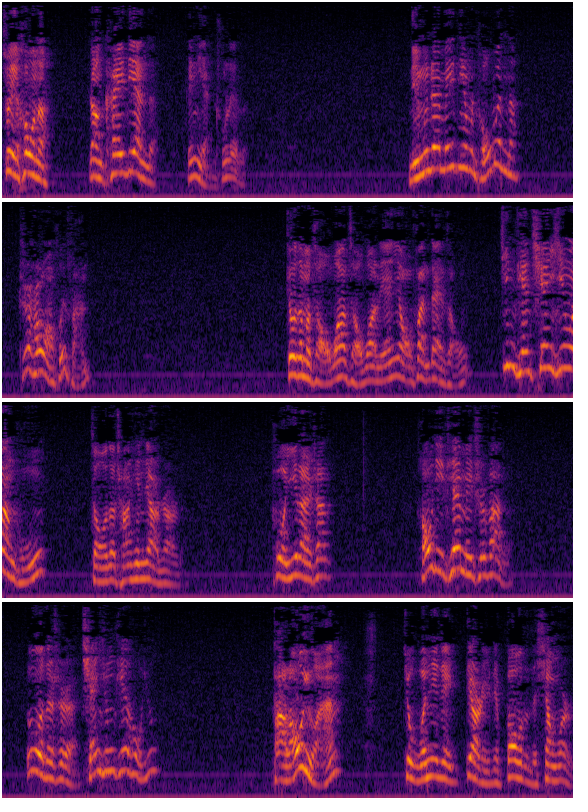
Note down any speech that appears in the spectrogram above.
最后呢，让开店的给撵出来了。你们这没地方投奔呢。只好往回返，就这么走啊走啊，连要饭带走。今天千辛万苦走到长辛店这儿了，破衣烂衫，好几天没吃饭了，饿的是前胸贴后胸，大老远就闻见这店里这包子的香味儿了，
